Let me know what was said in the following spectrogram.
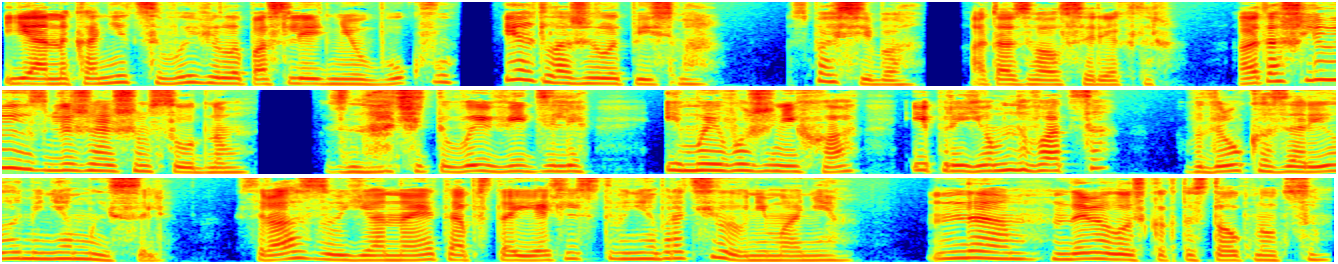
Я, наконец, вывела последнюю букву и отложила письма. «Спасибо», — отозвался ректор. «Отошлю их с ближайшим судном». «Значит, вы видели и моего жениха, и приемного отца?» Вдруг озарила меня мысль. Сразу я на это обстоятельство не обратила внимания. «Да, довелось как-то столкнуться»,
